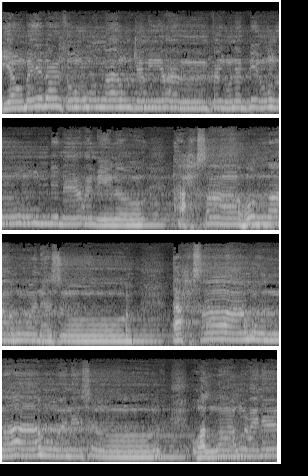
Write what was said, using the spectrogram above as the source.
يوم يبعثهم الله جميعا فينبئهم بما عملوا. أحصاه الله ونسوه. أحصاه الله ونسوه. والله على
